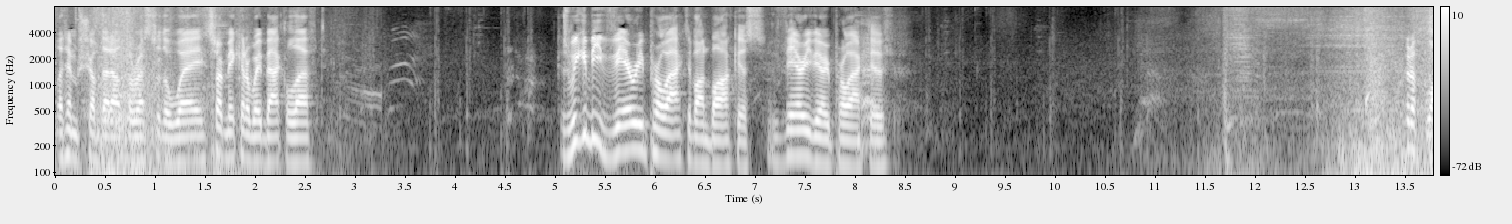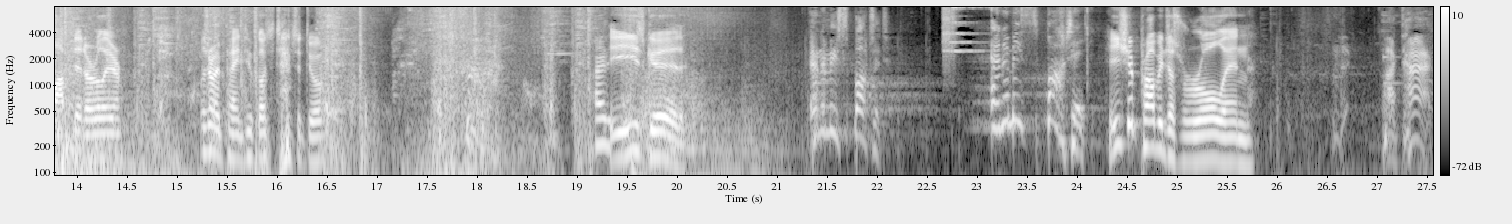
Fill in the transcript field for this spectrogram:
Let him shove that out the rest of the way. Start making our way back left. Because we can be very proactive on Bacchus. Very, very proactive. Could have flopped it earlier. Wasn't really paying too close attention to him. Alright, he's good. Enemy spotted. Enemy spotted. He should probably just roll in. Attack.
